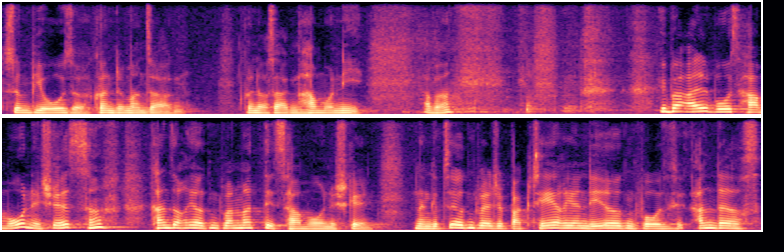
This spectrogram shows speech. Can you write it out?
Symbiose, könnte man sagen. Man könnte auch sagen Harmonie. Aber Überall, wo es harmonisch ist, hm, kann es auch irgendwann mal disharmonisch gehen. Und dann gibt es irgendwelche Bakterien, die irgendwo anders,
